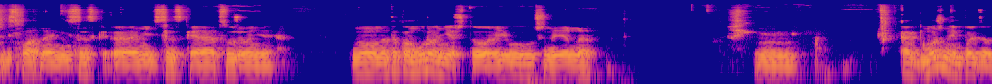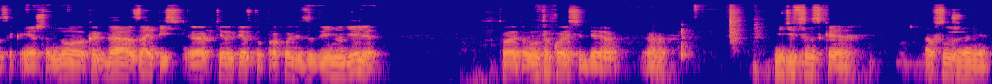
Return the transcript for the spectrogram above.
бесплатное медицинское, э, медицинское обслуживание, но на таком уровне, что его лучше, наверное, как можно им пользоваться, конечно, но когда запись э, к терапевту проходит за две недели, то это ну такое себе э, медицинское обслуживание.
